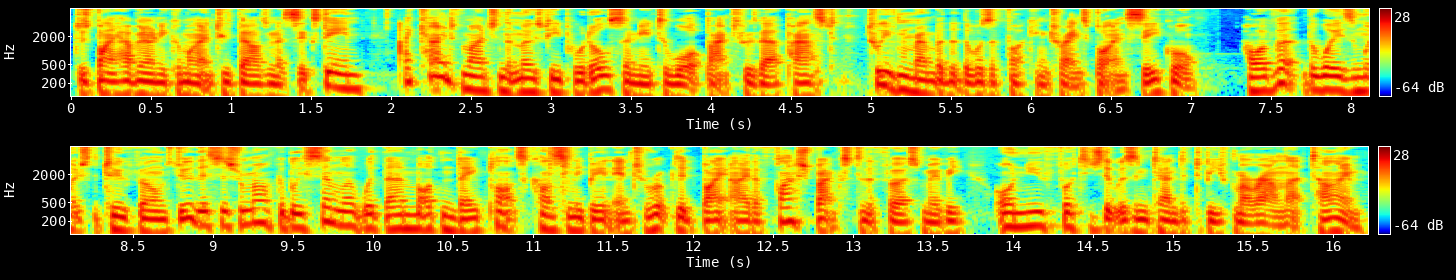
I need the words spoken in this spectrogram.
Despite having only come out in 2016, I kind of imagine that most people would also need to walk back through their past to even remember that there was a fucking Trainspotting sequel. However, the ways in which the two films do this is remarkably similar, with their modern day plots constantly being interrupted by either flashbacks to the first movie or new footage that was intended to be from around that time.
